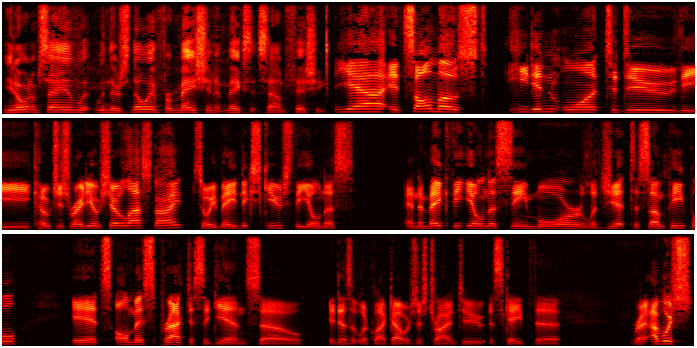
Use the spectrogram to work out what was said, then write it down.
you know what I'm saying? When there's no information, it makes it sound fishy. Yeah, it's almost he didn't want to do the coach's radio show last night, so he made an excuse, the illness. And to make the illness seem more legit to some people, it's all missed practice again, so it doesn't look like I was just trying to escape the. Right. I wish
